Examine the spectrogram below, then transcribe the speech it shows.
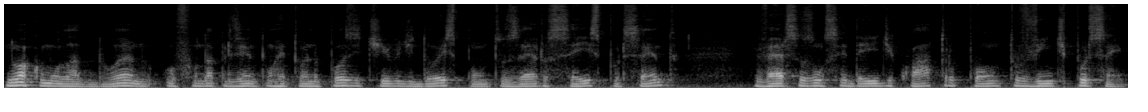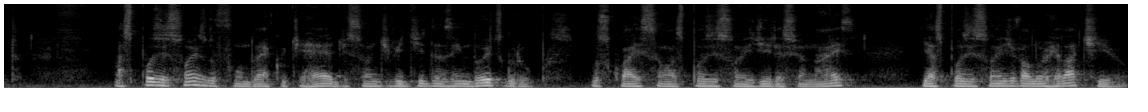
No acumulado do ano, o fundo apresenta um retorno positivo de 2,06% versus um CDI de 4,20%. As posições do fundo Equity Hedge são divididas em dois grupos, os quais são as posições direcionais e as posições de valor relativo,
